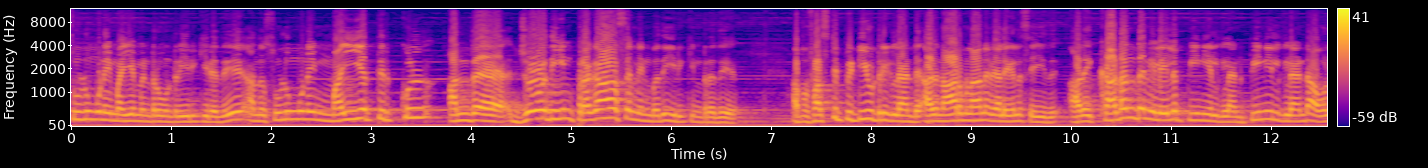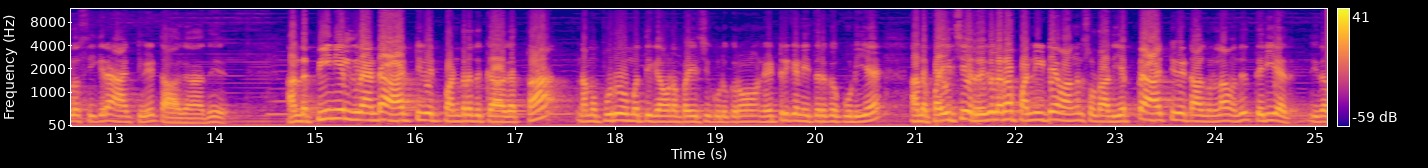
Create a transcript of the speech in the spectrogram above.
சுழுமுனை மையம் என்ற ஒன்று இருக்கிறது. அந்த சுழுமுனை மையத்திற்குள் அந்த ஜோதியின் பிரகாசம் என்பது இருக்கின்றது. அப்போ ஃபர்ஸ்ட் பிட்டியூட்ரி கிளாண்டு அது நார்மலான வேலைகளை செய்யுது. அதை கடந்த நிலையில் பீனியல் கிளாண்ட் பீனியல் கிளாண்டு அவ்வளோ சீக்கிரம் ஆக்டிவேட் ஆகாது. அந்த பீனியல் கிளாண்டை ஆக்டிவேட் பண்ணுறதுக்காகத்தான் நம்ம புருவமத்தி கவன பயிற்சி கொடுக்குறோம். நெற்றிக்கண்ணி திறக்கக்கூடிய அந்த பயிற்சியை ரெகுலராக பண்ணிகிட்டே வாங்கன்னு சொல்கிறோம் அது எப்போ ஆக்டிவேட் ஆகும்லாம் வந்து தெரியாது. இதை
